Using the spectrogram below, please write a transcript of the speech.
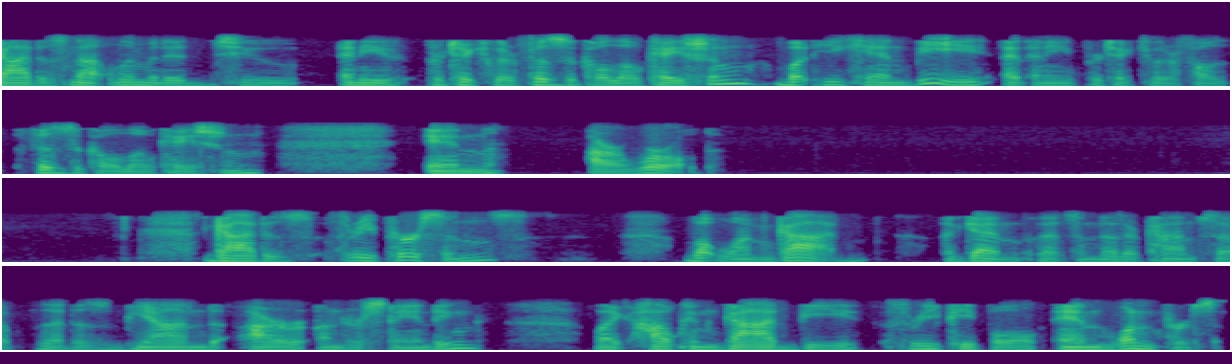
God is not limited to any particular physical location, but he can be at any particular physical location in our world. God is three persons, but one God. Again, that's another concept that is beyond our understanding. Like, how can God be three people and one person?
